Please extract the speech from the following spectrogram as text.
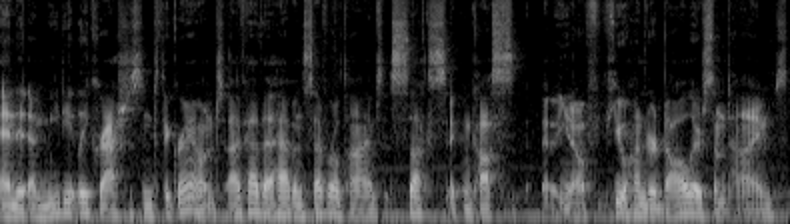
and it immediately crashes into the ground. I've had that happen several times. It sucks. It can cost, uh, you know, a few hundred dollars sometimes.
